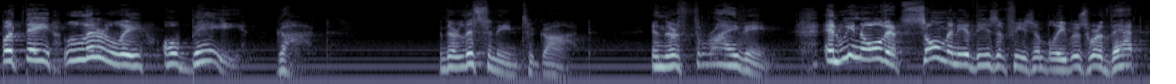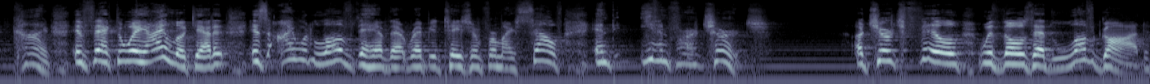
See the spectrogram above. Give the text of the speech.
but they literally obey God. And they're listening to God. And they're thriving. And we know that so many of these Ephesian believers were that kind. In fact, the way I look at it is I would love to have that reputation for myself and even for our church a church filled with those that love God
